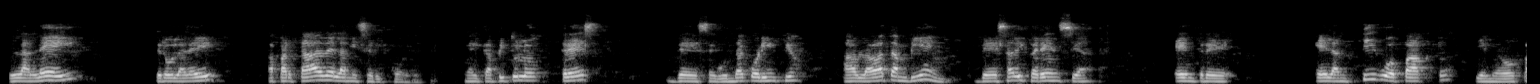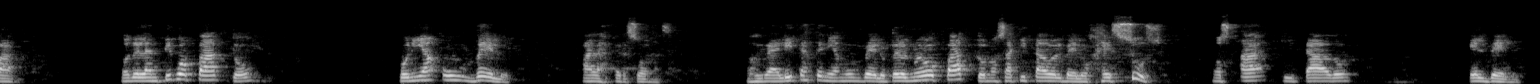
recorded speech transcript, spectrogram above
la ley, pero la ley apartada de la misericordia. en el capítulo 3 de Segunda Corintios, hablaba también de esa diferencia entre el antiguo pacto y el nuevo pacto. Donde el antiguo pacto ponía un velo a las personas. Los israelitas tenían un velo, pero el nuevo pacto nos ha quitado el velo. Jesús nos ha quitado el velo.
